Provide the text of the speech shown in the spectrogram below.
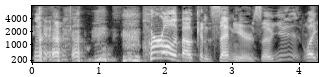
We're all about consent here, so you like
